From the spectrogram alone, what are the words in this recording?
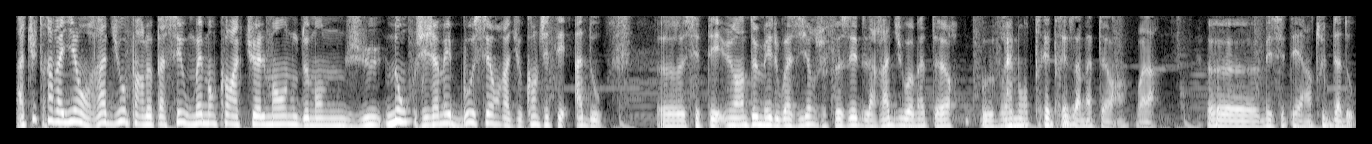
As-tu travaillé en radio par le passé ou même encore actuellement nous demande Jus. Non, j'ai jamais bossé en radio. Quand j'étais ado, euh, c'était un de mes loisirs. Je faisais de la radio amateur, euh, vraiment très très amateur. Hein, voilà. Euh, mais c'était un truc d'ado.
